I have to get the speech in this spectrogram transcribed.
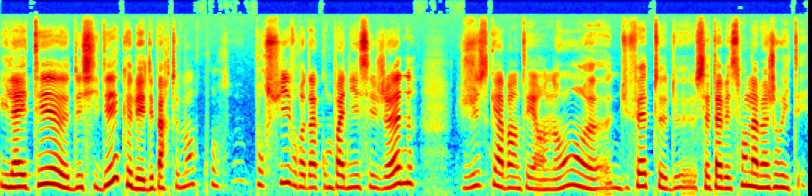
il a été décidé que les départements poursuivre d'accompagner ces jeunes jusqu'à 21 ans euh, du fait de cet abaissement de la majorité.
